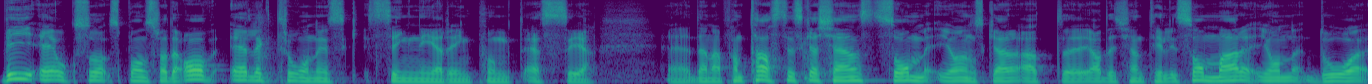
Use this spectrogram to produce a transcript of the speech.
Vi är också sponsrade av elektronisksignering.se. Eh, denna fantastiska tjänst som jag önskar att eh, jag hade känt till i sommar. John, då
